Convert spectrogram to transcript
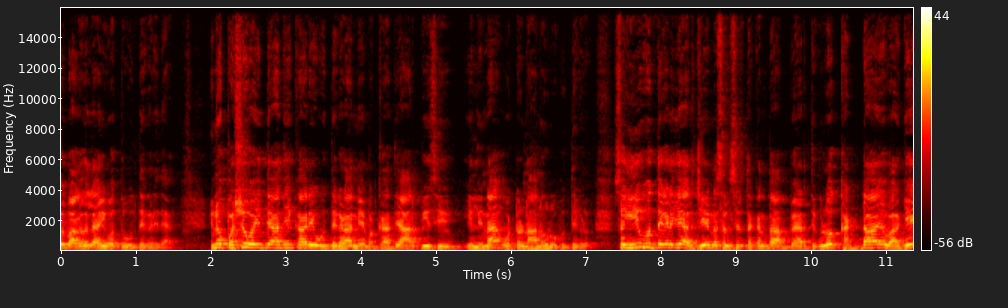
ವಿಭಾಗದಲ್ಲಿ ಐವತ್ತು ಹುದ್ದೆಗಳಿದೆ. ಇನ್ನು ಪಶು ವೈದ್ಯಾಧಿಕಾರಿ ಹುದ್ದೆಗಳ ನೇಮಕಾತಿ, ಆರ್ ಪಿ ಸಿ ಇಲ್ಲಿನ ಒಟ್ಟು ನಾನ್ನೂರು ಹುದ್ದೆಗಳು. ಸೊ, ಈ ಹುದ್ದೆಗಳಿಗೆ ಅರ್ಜಿಯನ್ನು ಸಲ್ಲಿಸಿರ್ತಕ್ಕಂಥ ಅಭ್ಯರ್ಥಿಗಳು ಕಡ್ಡಾಯವಾಗಿ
